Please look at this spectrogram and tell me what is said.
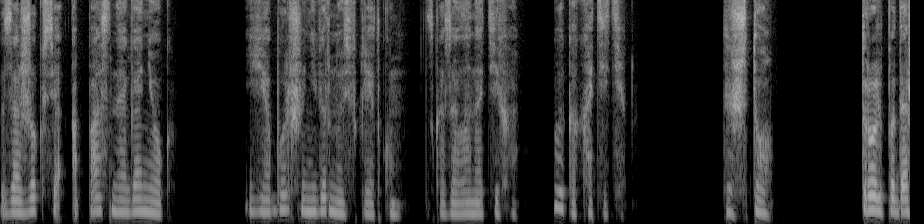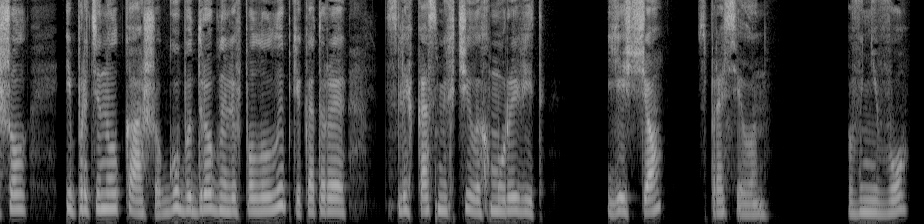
зажегся опасный огонек. «Я больше не вернусь в клетку», — сказала она тихо. «Вы как хотите». «Ты что?» Тролль подошел и протянул кашу. Губы дрогнули в полуулыбке, которая слегка смягчила хмурый вид. «Еще?» — спросил он. В него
